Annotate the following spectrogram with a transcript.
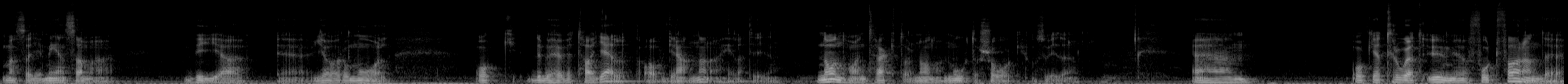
massa gemensamma bya, eh, göromål. Och du behöver ta hjälp av grannarna hela tiden. Någon har en traktor, någon har en motorsåg och så vidare. Um, och jag tror att Umeå fortfarande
